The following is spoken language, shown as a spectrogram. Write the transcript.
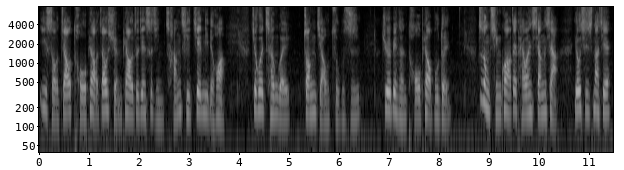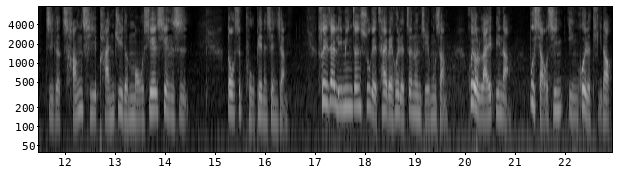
一手交投票、交选票这件事情长期建立的话，就会成为桩脚组织，就会变成投票部队。这种情况在台湾乡下。尤其是那些几个长期盘踞的某些县市，都是普遍的现象。所以在黎明真输给蔡培慧的政论节目上，会有来宾啊不小心隐晦的提到，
